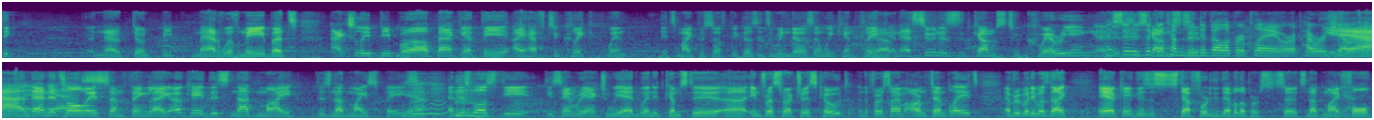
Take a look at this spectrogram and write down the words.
the now don't be mad with me, but actually people are back at the I have to click when it's Microsoft because it's Windows and we can click. Yeah. And as soon as it comes to querying, and As soon as it comes becomes a developer play or a PowerShell yeah, kind of and thing, then it's always something like, okay, this is not my this is not my space. Yeah. Mhm. And this was the the same reaction we had when it comes to uh, infrastructure as code. And the first time ARM templates, everybody was like, yeah, okay, this is stuff for the developers, so it's not my fault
